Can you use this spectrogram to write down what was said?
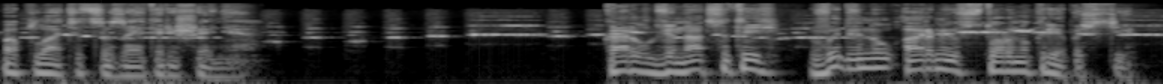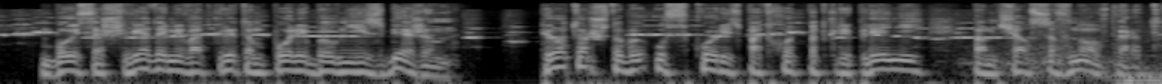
поплатится за это решение. Карл XII выдвинул армию в сторону крепости. Бой со шведами в открытом поле был неизбежен. Петр, чтобы ускорить подход подкреплений, помчался в Новгород,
